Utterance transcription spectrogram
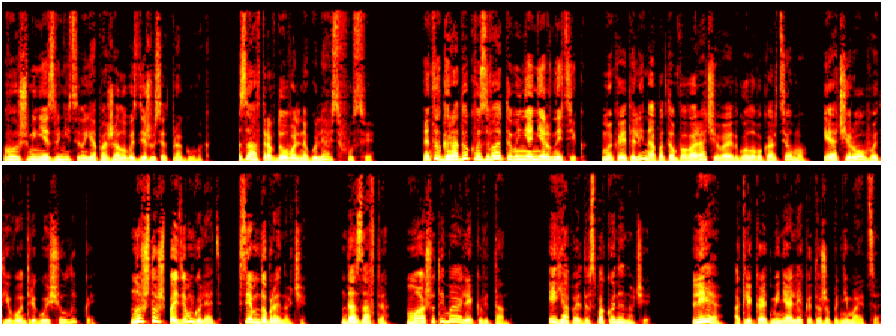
Вы уж меня извините, но я, пожалуй, воздержусь от прогулок. Завтра вдоволь нагуляюсь в Фусве. Этот городок вызывает у меня нервный тик, хмыкает Элина, а потом поворачивает голову к Артему и очаровывает его интригующей улыбкой. Ну что ж, пойдем гулять. Всем доброй ночи. До завтра. Машут и мой Олег Витан. И я пойду. Спокойной ночи. Лея, окликает меня Олег и тоже поднимается.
